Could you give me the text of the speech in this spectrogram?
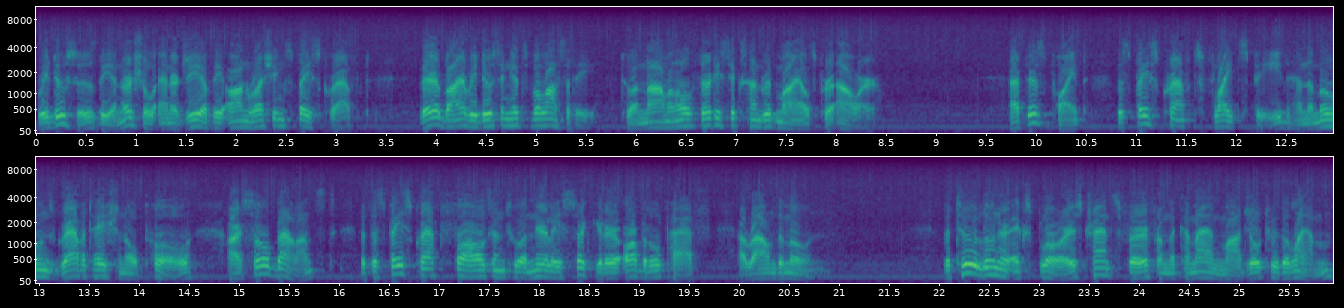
reduces the inertial energy of the onrushing spacecraft, thereby reducing its velocity to a nominal 3,600 miles per hour. At this point, the spacecraft's flight speed and the moon's gravitational pull are so balanced that the spacecraft falls into a nearly circular orbital path around the moon. The two lunar explorers transfer from the command module to the LEM,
